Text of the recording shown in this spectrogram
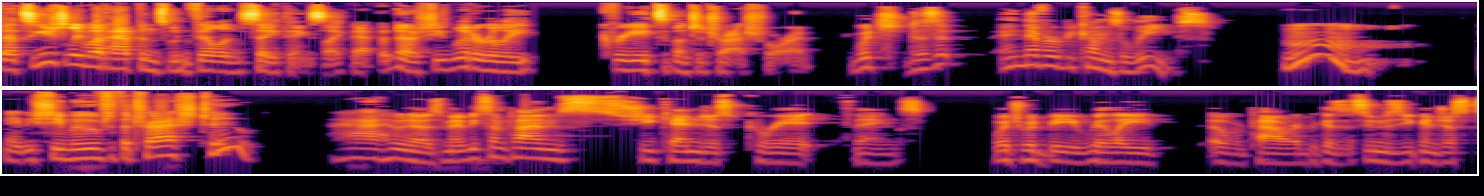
that's usually what happens when villains say things like that. But no, she literally creates a bunch of trash for him. Which does it? It never becomes leaves. Hmm. Maybe she moved the trash too. Ah, who knows? Maybe sometimes she can just create things, which would be really overpowered because as soon as you can just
